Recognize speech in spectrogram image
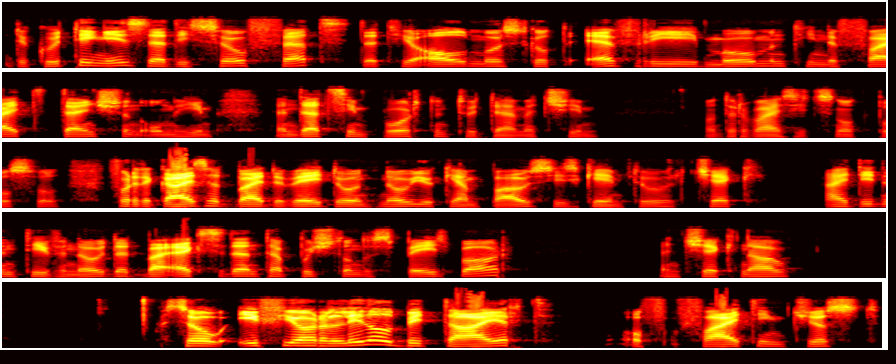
The good thing is that he's so fat that you almost got every moment in the fight tension on him and that's important to damage him. Otherwise it's not possible. For the guys that by the way don't know you can pause this game too. Check. I didn't even know that. By accident I pushed on the spacebar. And check now. So if you're a little bit tired of fighting just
